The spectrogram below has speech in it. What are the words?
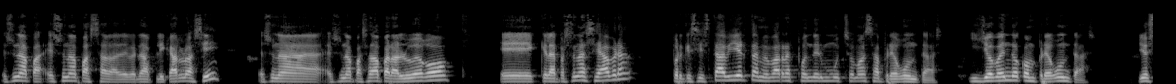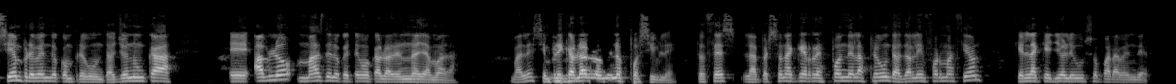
Es una, es una pasada, de verdad, aplicarlo así es una, es una pasada para luego eh, que la persona se abra, porque si está abierta me va a responder mucho más a preguntas. Y yo vendo con preguntas. Yo siempre vendo con preguntas. Yo nunca eh, hablo más de lo que tengo que hablar en una llamada. ¿Vale? Siempre hay que hablar lo menos posible. Entonces, la persona que responde las preguntas da la información, que es la que yo le uso para vender.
